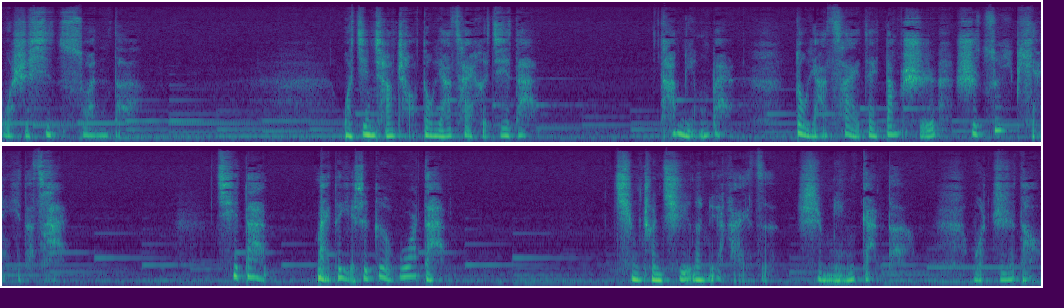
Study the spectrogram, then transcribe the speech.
我是心酸的。我经常炒豆芽菜和鸡蛋。他明白，豆芽菜在当时是最便宜的菜。鸡蛋买的也是个窝蛋。青春期的女孩子是敏感的，我知道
